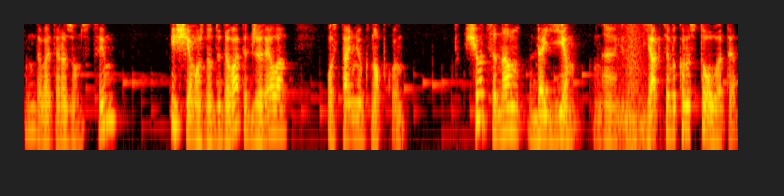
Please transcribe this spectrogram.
Ну, Давайте разом з цим. І ще можна додавати джерела останньою кнопкою. Що це нам дає? Е, як це використовувати?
